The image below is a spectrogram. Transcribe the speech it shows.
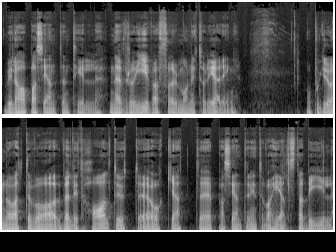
ville ha patienten till neuroiva för monitorering. Och på grund av att det var väldigt halt ute och att patienten inte var helt stabil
